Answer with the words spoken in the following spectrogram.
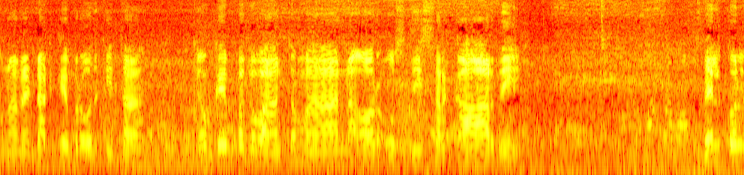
ਉਹਨਾਂ ਨੇ ਡਟ ਕੇ ਵਿਰੋਧ ਕੀਤਾ ਕਿਉਂਕਿ ਭਗਵੰਤ ਮਾਨ ਔਰ ਉਸ ਦੀ ਸਰਕਾਰ ਦੀ ਬਿਲਕੁਲ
